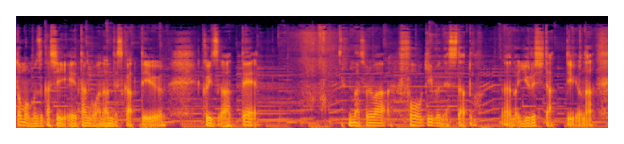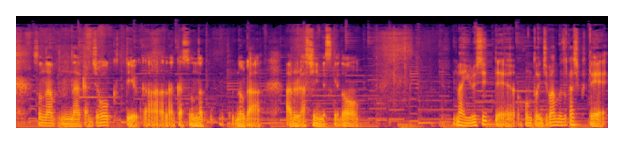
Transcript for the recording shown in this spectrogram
最も難しい英単語は何ですかっていうクイズがあって、まあそれは forgiveness だと。あの、許したっていうような、そんな、なんかジョークっていうか、なんかそんなのがあるらしいんですけど、まあ許しって本当一番難しくて、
